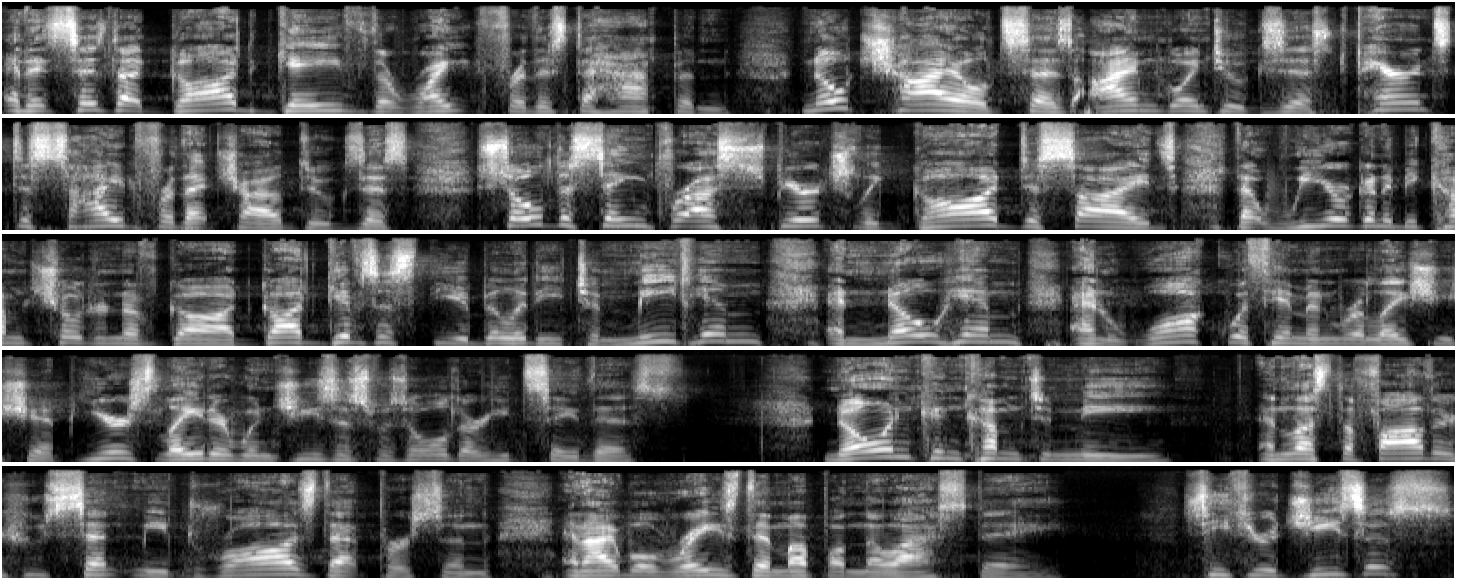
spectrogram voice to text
And it says that God gave the right for this to happen. No child says, I'm going to exist. Parents decide for that child to exist. So the same for us spiritually. God decides that we are going to become children of God. God gives us the ability to meet Him and know Him and walk with Him in relationship. Years later, when Jesus was older, he'd say this No one can come to me unless the Father who sent me draws that person, and I will raise them up on the last day. See, through Jesus,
